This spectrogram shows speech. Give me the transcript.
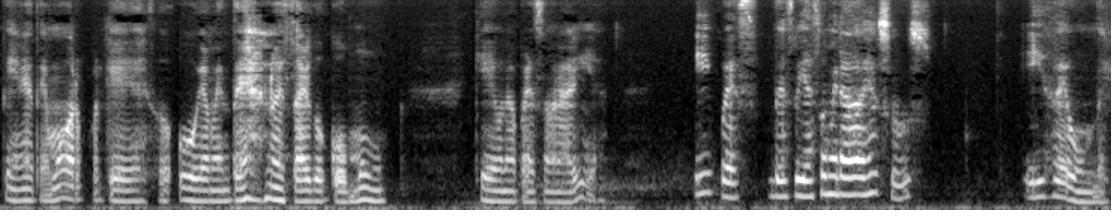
tiene temor, porque eso obviamente no es algo común que una persona haría. Y pues desvía su mirada de Jesús y se hunde.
